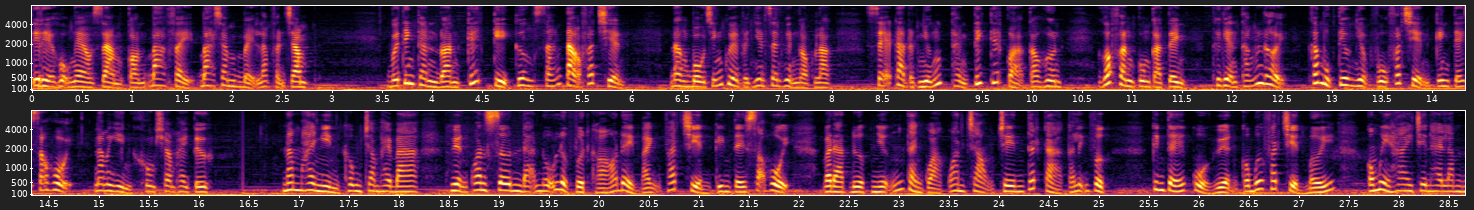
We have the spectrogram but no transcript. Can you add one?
tỷ lệ hộ nghèo giảm còn 3,375%. Với tinh thần đoàn kết kỷ cương sáng tạo phát triển, Đảng bộ chính quyền và nhân dân huyện Ngọc Lặc sẽ đạt được những thành tích kết quả cao hơn, góp phần cùng cả tỉnh thực hiện thắng lợi các mục tiêu nhiệm vụ phát triển kinh tế xã hội năm 2024. Năm 2023, huyện Quan Sơn đã nỗ lực vượt khó đẩy mạnh phát triển kinh tế xã hội và đạt được những thành quả quan trọng trên tất cả các lĩnh vực. Kinh tế của huyện có bước phát triển mới, có 12 trên 25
